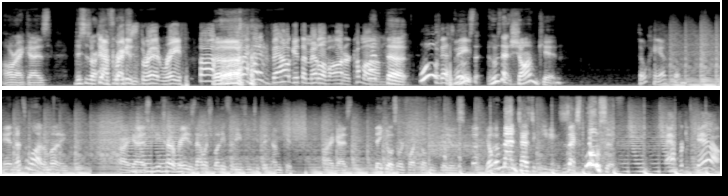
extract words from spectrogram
All right, guys. This is our Yeah, after greatest action- threat, Wraith. Ugh. How did Val get the Medal of Honor? Come on, What the? Woo, that's me. Who's, the, who's that Sean kid? So handsome. Man, that's a lot of money. All right, guys, we need to try to raise that much money for these YouTube things. I'm kidding. All right, guys, thank you all so much for watching all these videos. You have a fantastic evening. This is Axeplosive. African cow.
